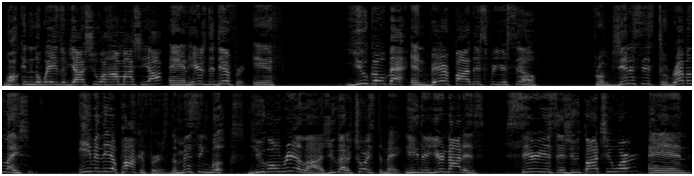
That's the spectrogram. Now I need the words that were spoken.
walking in the ways of Yahshua HaMashiach. And here's the difference. If you go back and verify this for yourself from Genesis to Revelations, even the apocryphers, the missing books, you're gonna realize you got a choice to make. Either you're not as serious as you thought you were and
